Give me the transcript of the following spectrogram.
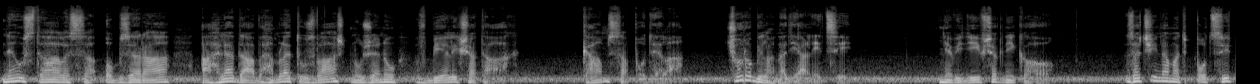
Neustále sa obzerá a hľadá v hmletu zvláštnu ženu v bielých šatách. Kam sa podela? Čo robila na diálnici? Nevidí však nikoho. Začína mať pocit,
